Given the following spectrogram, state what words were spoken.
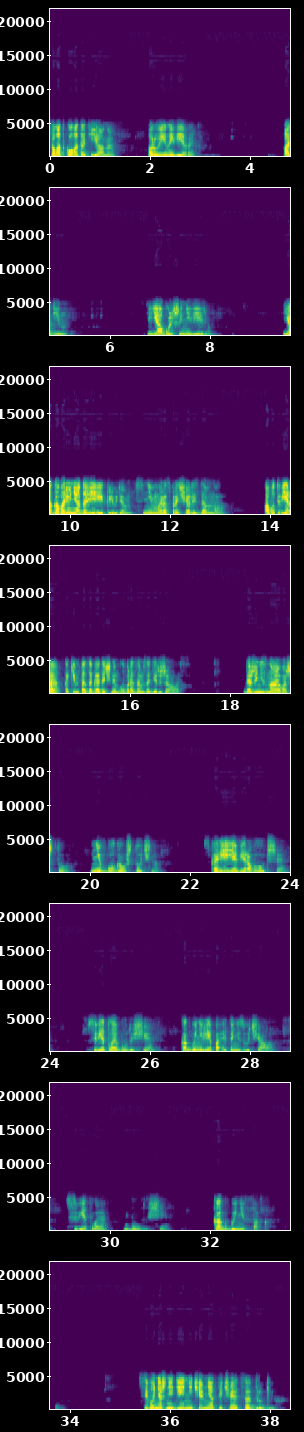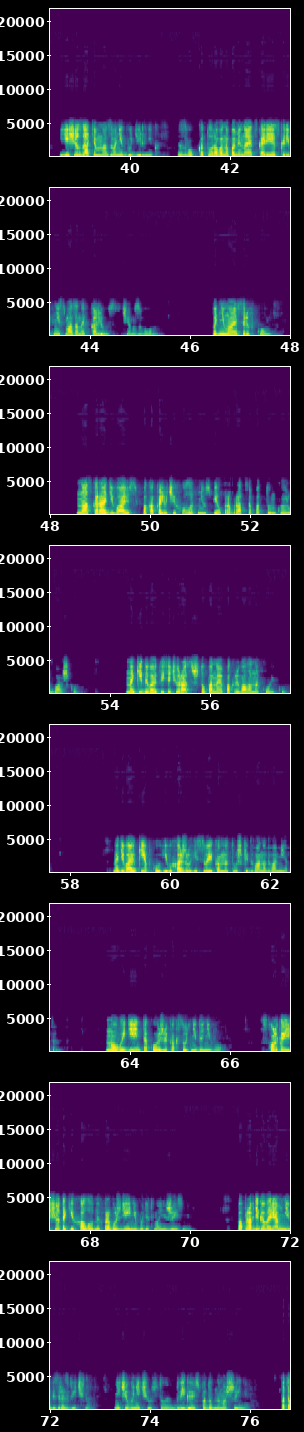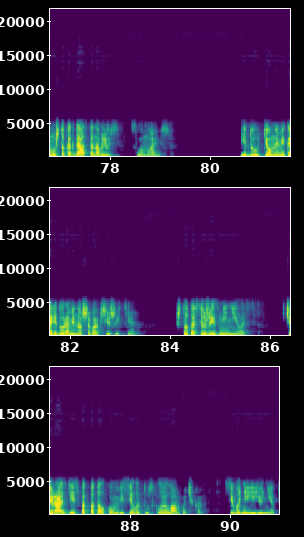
Солодкова Татьяна. Руины веры. 1. Я больше не верю. Я говорю не о доверии к людям, с ним мы распрощались давно. А вот вера каким-то загадочным образом задержалась. Даже не знаю во что, не в Бога уж точно. Скорее я вера в лучшее, в светлое будущее, как бы нелепо это ни звучало светлое будущее. Как бы не так. Сегодняшний день ничем не отличается от других. Еще затем назвонит будильник, звук которого напоминает скорее скрип несмазанных колес, чем звон. Поднимаюсь рывком. Наскоро одеваюсь, пока колючий холод не успел пробраться под тонкую рубашку. Накидываю тысячу раз штопанное покрывало на койку надеваю кепку и выхожу из своей комнатушки 2 на 2 метра. Новый день такой же, как сотни до него. Сколько еще таких холодных пробуждений будет в моей жизни? По правде говоря, мне безразлично. Ничего не чувствую, двигаюсь подобно машине. Потому что, когда остановлюсь, сломаюсь. Иду темными коридорами нашего общежития. Что-то все же изменилось. Вчера здесь под потолком висела тусклая лампочка. Сегодня ее нет.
